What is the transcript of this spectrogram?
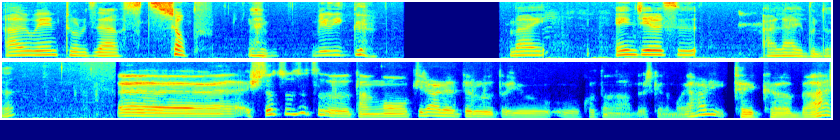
I went to the shop. Very good. My angels arrived. えー一つずつ単語を切られてるということなんですけども、やはり take a bus,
